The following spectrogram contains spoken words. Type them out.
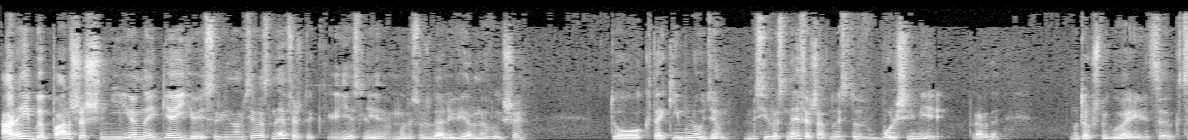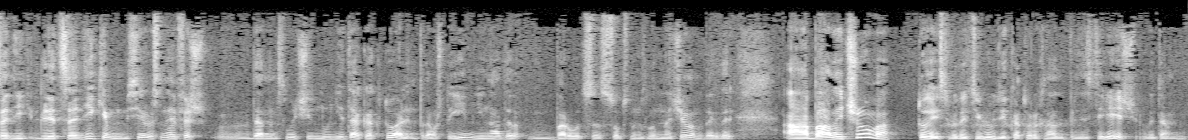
А рейбы парша шниена гей нам нефеш, так если мы рассуждали верно выше, то к таким людям Мсирос Нефеш относится в большей мере, правда? Мы только что говорили, для цадики Сирус Нефеш в данном случае ну, не так актуален, потому что им не надо бороться с собственным злым началом и так далее. А Балы Чува, то есть вот эти люди, которых надо предостеречь, вы там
